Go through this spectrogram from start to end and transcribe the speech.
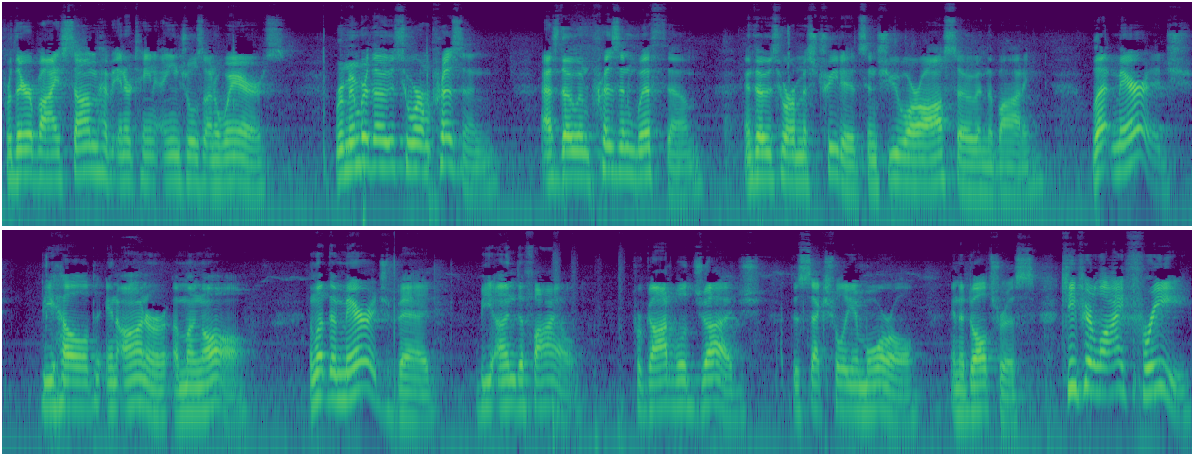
for thereby some have entertained angels unawares. Remember those who are in prison, as though in prison with them, and those who are mistreated, since you are also in the body. Let marriage be held in honor among all and let the marriage bed be undefiled, for God will judge the sexually immoral and adulterous. Keep your life free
